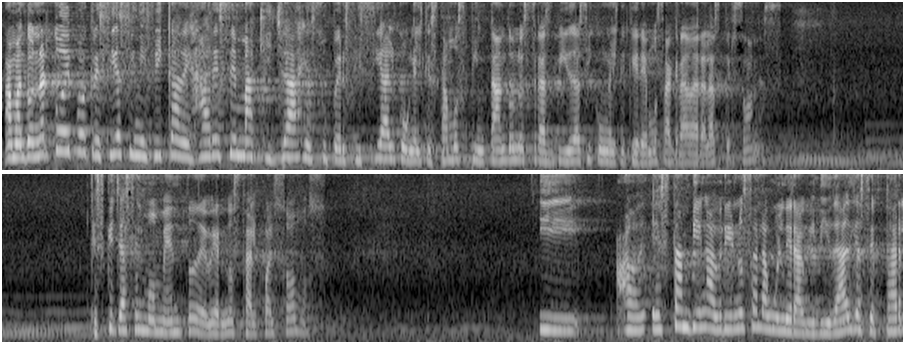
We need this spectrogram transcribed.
Abandonar toda hipocresía significa dejar ese maquillaje superficial con el que estamos pintando nuestras vidas y con el que queremos agradar a las personas es que ya es el momento de vernos tal cual somos. Y es también abrirnos a la vulnerabilidad y aceptar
